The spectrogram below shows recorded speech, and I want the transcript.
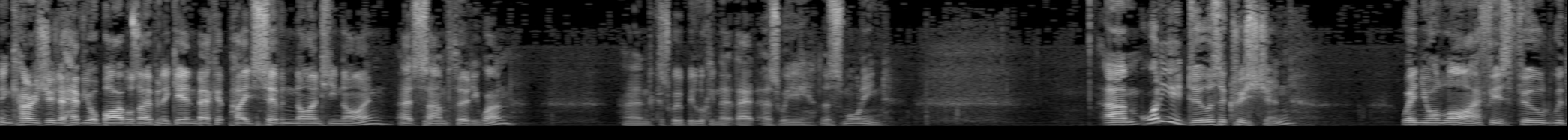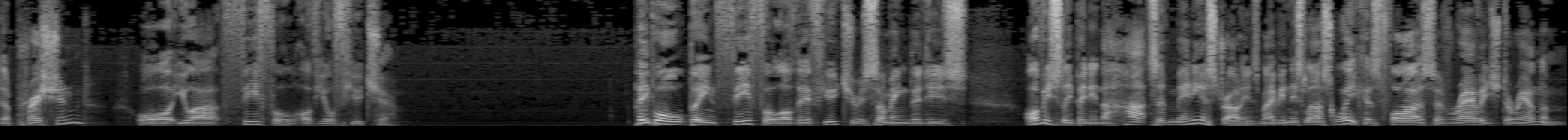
encourage you to have your Bibles open again back at page 799 at Psalm 31, and because we'll be looking at that as we this morning. Um, what do you do as a Christian when your life is filled with oppression or you are fearful of your future? People being fearful of their future is something that is obviously been in the hearts of many Australians, maybe in this last week, as fires have ravaged around them.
